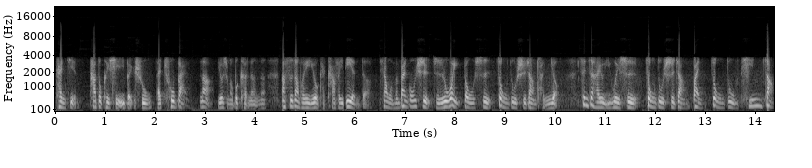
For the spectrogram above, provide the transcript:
看见。他都可以写一本书来出版，那有什么不可能呢？那视障朋友也有开咖啡店的，像我们办公室职位都是重度视障朋友，甚至还有一位是重度视障伴重度听障，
